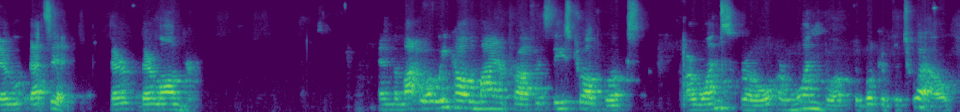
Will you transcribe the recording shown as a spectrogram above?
They're, that's it. They're, they're longer. And the, what we call the minor prophets, these 12 books, are one scroll or one book, the book of the 12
